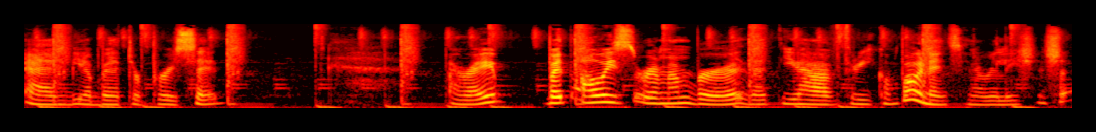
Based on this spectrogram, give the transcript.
and be a better person all right? But always remember that you have three components in a relationship.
